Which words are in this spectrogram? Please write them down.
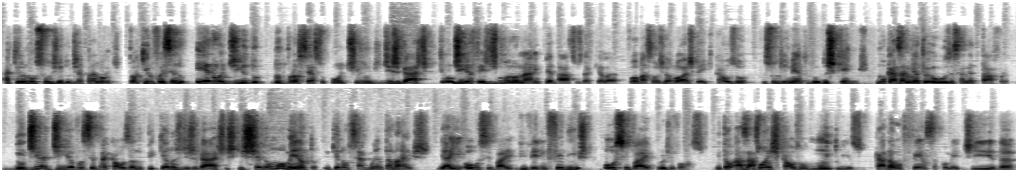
Aquilo não surgiu do dia para a noite. Então aquilo foi sendo erodido num processo contínuo de desgaste que um dia fez desmoronar em pedaços daquela formação geológica e que causou o surgimento do, dos cânions. No casamento eu uso essa metáfora. No dia a dia você vai causando pequenos desgastes que chega um momento em que não se aguenta mais. E aí ou se vai viver infeliz ou se vai para o divórcio. Então as ações causam muito isso. Cada ofensa cometida,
